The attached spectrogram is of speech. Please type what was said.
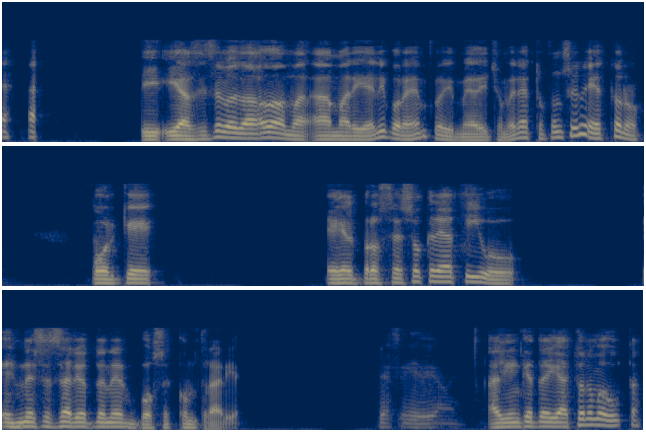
y, así se lo he dado a, a Marieli, por ejemplo, y me ha dicho, mira, esto funciona y esto no. Porque en el proceso creativo es necesario tener voces contrarias. Definitivamente. Alguien que te diga, esto no me gusta.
